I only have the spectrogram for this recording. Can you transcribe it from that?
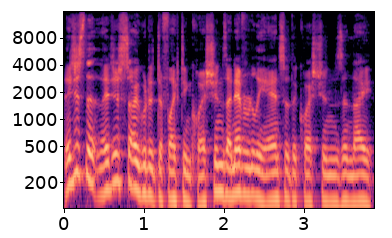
they're just they're just so good at deflecting questions. They never really answer the questions, and they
